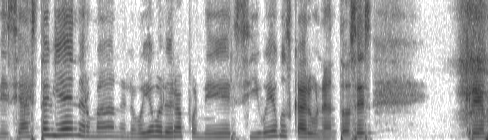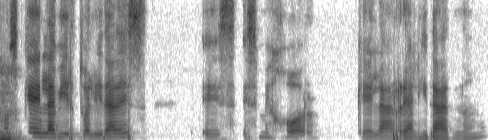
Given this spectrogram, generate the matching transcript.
me decía, está bien, hermana, lo voy a volver a poner, sí, voy a buscar una. Entonces, creemos que la virtualidad es, es, mejor que la realidad, ¿no?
